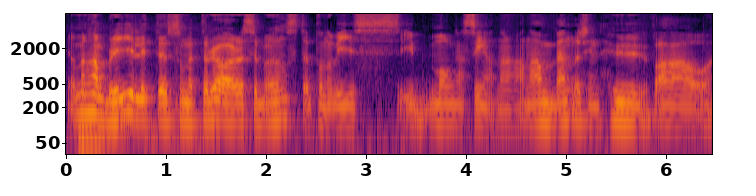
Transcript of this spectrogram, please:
Ja, men han blir lite som ett rörelsemönster på något vis i många scener. Han använder sin huva och,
